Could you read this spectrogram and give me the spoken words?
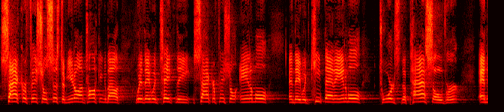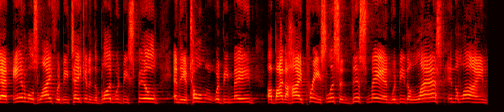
sacrificial system. You know, I'm talking about where they would take the sacrificial animal and they would keep that animal towards the Passover, and that animal's life would be taken and the blood would be spilled and the atonement would be made uh, by the high priest. Listen, this man would be the last in the line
